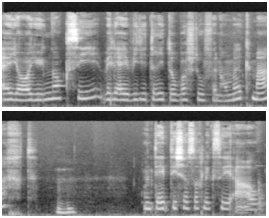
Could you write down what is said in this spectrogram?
ein Jahr jünger gewesen, weil ich ja wie die dritte Oberstufe nochmal gemacht. Mhm. Und dort war es so ein bisschen auch,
